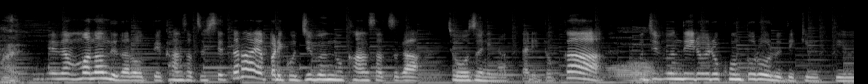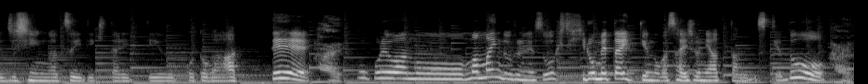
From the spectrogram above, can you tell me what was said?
はい。でな,、まあ、なんでだろうっていう観察してたらやっぱりこう自分の観察が上手になったりとか自分でいろいろコントロールできるっていう自信がついてきたりっていうことがあってはい。もうこれはあの、まあ、マインドフルネスを広めたいっていうのが最初にあったんですけどはい。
